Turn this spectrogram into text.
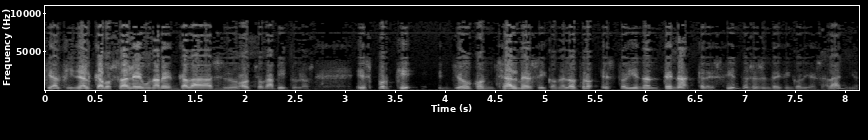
que al fin y al cabo sale una vez cada ocho capítulos es porque yo con Chalmers y con el otro estoy en antena 365 días al año.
